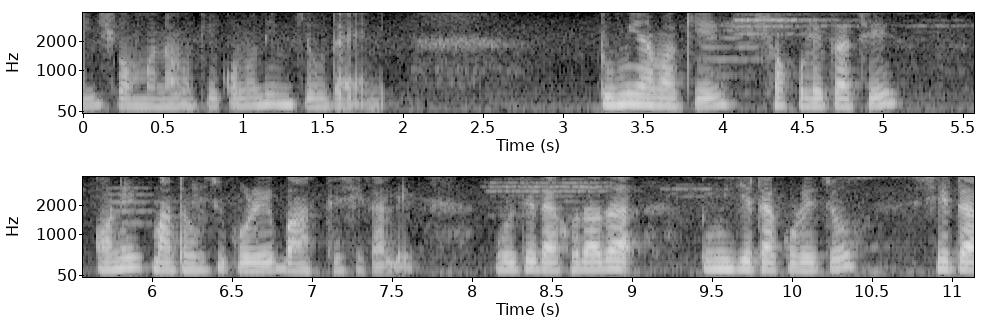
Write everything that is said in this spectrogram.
এই সম্মান আমাকে কোনো দিন কেউ দেয়নি। তুমি আমাকে সকলের কাছে অনেক মাথা উঁচু করে বাঁচতে শেখালে। বলছে, দেখো দাদা, তুমি যেটা করেছ, সেটা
